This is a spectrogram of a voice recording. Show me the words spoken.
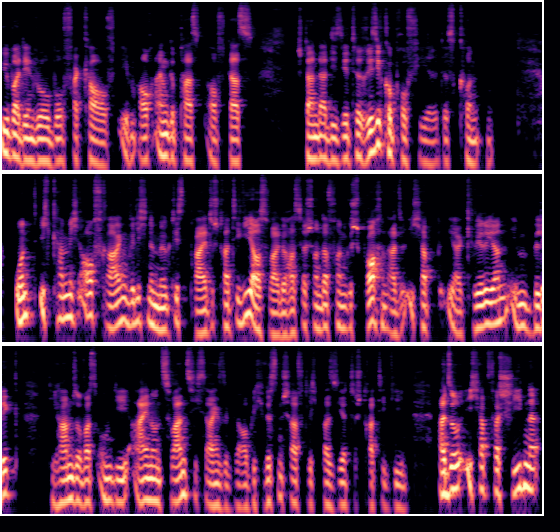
über den Robo verkauft, eben auch angepasst auf das standardisierte Risikoprofil des Kunden. Und ich kann mich auch fragen, will ich eine möglichst breite Strategieauswahl? Du hast ja schon davon gesprochen. Also ich habe ja Quirion im Blick. Die haben sowas um die 21, sagen sie, glaube ich, wissenschaftlich basierte Strategien. Also ich habe verschiedene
